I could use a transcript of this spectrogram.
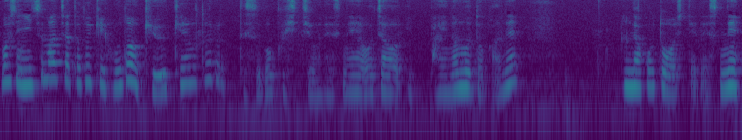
もし煮詰まっちゃった時ほど休憩を取るってすごく必要ですね。お茶をいっぱい飲むとかね。そんなことをしてですね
